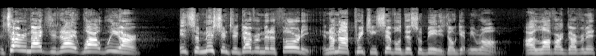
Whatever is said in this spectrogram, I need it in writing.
And so I remind you tonight, while we are in submission to government authority, and I'm not preaching civil disobedience, don't get me wrong. I love our government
